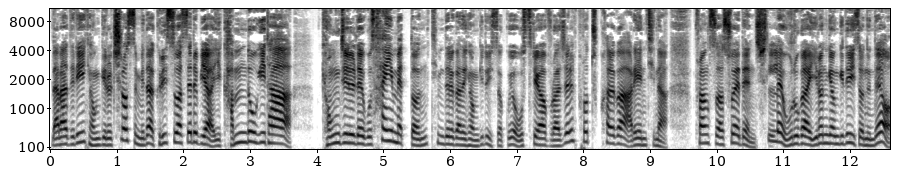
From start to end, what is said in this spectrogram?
나라들이 경기를 치렀습니다. 그리스와 세르비아 이 감독이 다 경질되고 사임했던 팀들 간의 경기도 있었고요. 오스트리아와 브라질, 포르투갈과 아르헨티나, 프랑스와 스웨덴, 칠레, 우루과이 이런 경기들이 있었는데요.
